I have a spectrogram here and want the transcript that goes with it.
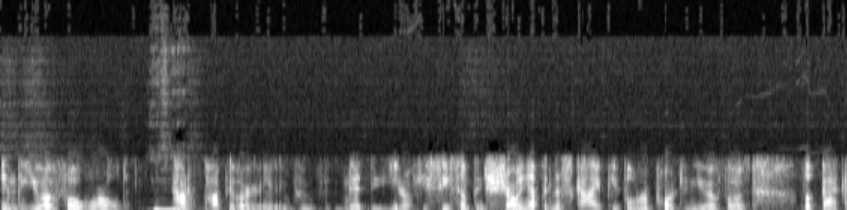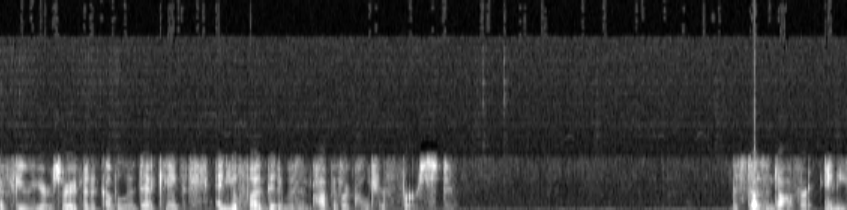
in the UFO world mm-hmm. out of popular that you know if you see something showing up in the sky, people reporting UFOs. Look back a few years or even a couple of decades, and you'll find that it was in popular culture first. This doesn't offer any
